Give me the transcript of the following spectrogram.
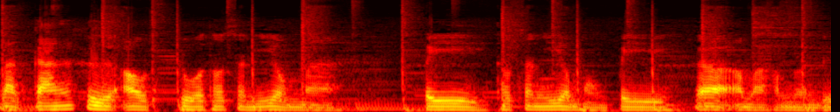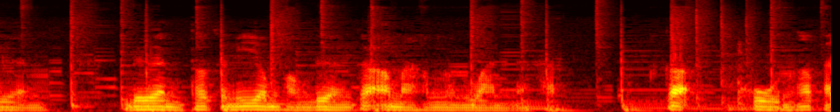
หลักการก็คือเอาตัวทศนิยมมา ปีทศนิยมของปี ก็เอามาคำนวณเดือน เดือนทศนิยมของเดือนก็เอามาคำนวณวันนะครับ ก็คูณเข้าไป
